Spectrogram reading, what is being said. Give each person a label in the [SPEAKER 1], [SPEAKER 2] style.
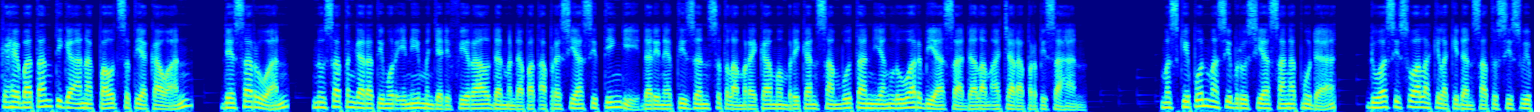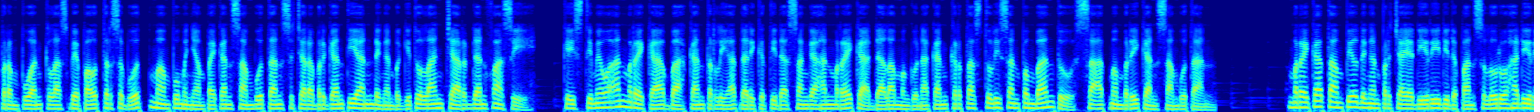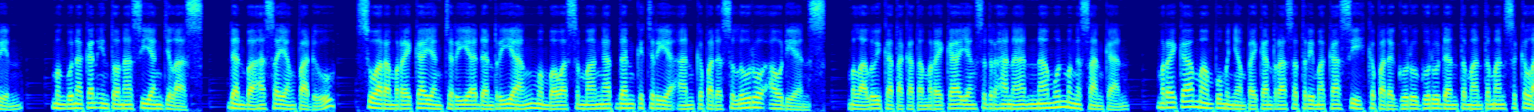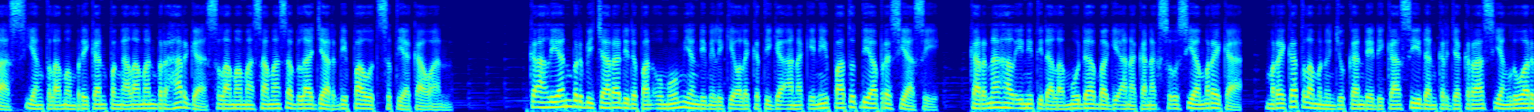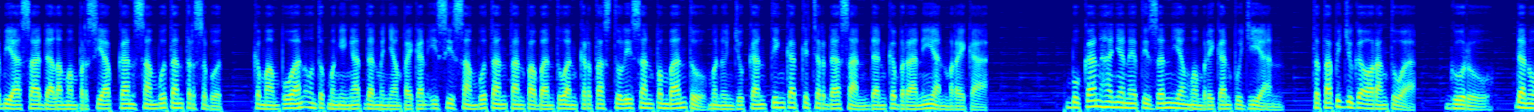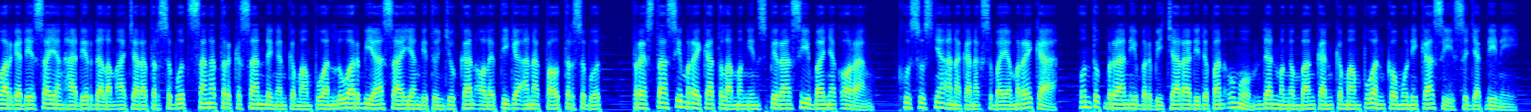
[SPEAKER 1] Kehebatan tiga anak PAUD setia kawan, Desa Ruan, Nusa Tenggara Timur ini menjadi viral dan mendapat apresiasi tinggi dari netizen setelah mereka memberikan sambutan yang luar biasa dalam acara perpisahan. Meskipun masih berusia sangat muda, dua siswa laki-laki dan satu siswi perempuan kelas B PAUD tersebut mampu menyampaikan sambutan secara bergantian dengan begitu lancar dan fasih. Keistimewaan mereka bahkan terlihat dari ketidaksanggahan mereka dalam menggunakan kertas tulisan pembantu saat memberikan sambutan. Mereka tampil dengan percaya diri di depan seluruh hadirin, menggunakan intonasi yang jelas, dan bahasa yang padu, suara mereka yang ceria dan riang membawa semangat dan keceriaan kepada seluruh audiens. Melalui kata-kata mereka yang sederhana namun mengesankan, mereka mampu menyampaikan rasa terima kasih kepada guru-guru dan teman-teman sekelas yang telah memberikan pengalaman berharga selama masa-masa belajar di PAUD Setia Kawan. Keahlian berbicara di depan umum yang dimiliki oleh ketiga anak ini patut diapresiasi, karena hal ini tidaklah mudah bagi anak-anak seusia mereka, mereka telah menunjukkan dedikasi dan kerja keras yang luar biasa dalam mempersiapkan sambutan tersebut. Kemampuan untuk mengingat dan menyampaikan isi sambutan tanpa bantuan kertas tulisan pembantu menunjukkan tingkat kecerdasan dan keberanian mereka. Bukan hanya netizen yang memberikan pujian, tetapi juga orang tua, guru, dan warga desa yang hadir dalam acara tersebut sangat terkesan dengan kemampuan luar biasa yang ditunjukkan oleh tiga anak PAUD tersebut. Prestasi mereka telah menginspirasi banyak orang, khususnya anak-anak sebaya mereka, untuk berani berbicara di depan umum dan mengembangkan kemampuan komunikasi sejak dini.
